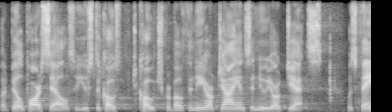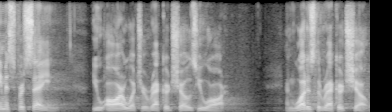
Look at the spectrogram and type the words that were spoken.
But Bill Parcells, who used to coach for both the New York Giants and New York Jets, was famous for saying, You are what your record shows you are. And what does the record show?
